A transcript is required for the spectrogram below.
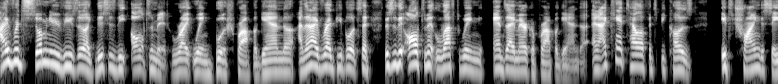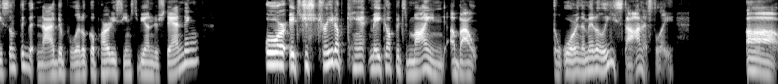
I've read so many reviews that are like this is the ultimate right wing Bush propaganda, and then I've read people that said this is the ultimate left wing anti America propaganda, and I can't tell if it's because it's trying to say something that neither political party seems to be understanding or it's just straight up can't make up its mind about the war in the Middle East, honestly. Uh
